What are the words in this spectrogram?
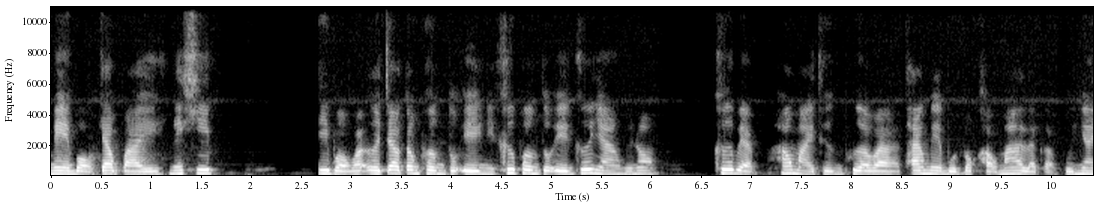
แม่บอกเจ้าไปในคลิปที่บอกว่าเออเจ้าต้องเพิงตัวเองนี่คือเพิงตัวเองคือหยังพี่น้องคือแบบ เฮาหมายถึงเพื่อว่าทางแม่บุตรบอกเขามาแล้วก็ผู้ใหญ่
